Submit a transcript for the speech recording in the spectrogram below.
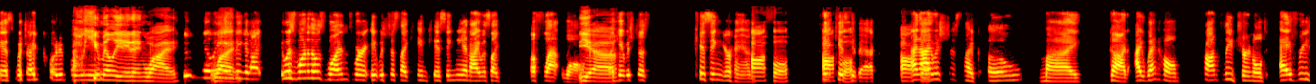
kiss, which I couldn't believe. Humiliating. Why? humiliating. And I, it was one of those ones where it was just like him kissing me, and I was like a flat wall. Yeah. like it was just kissing your hand. Awful. Can't kiss you back. Awful. And I was just like, oh my god! I went home, promptly journaled every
